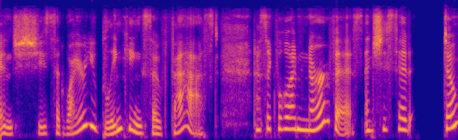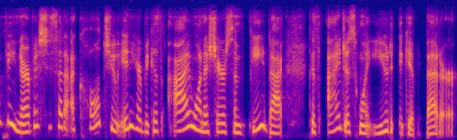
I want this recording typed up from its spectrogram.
and she said, Why are you blinking so fast? And I was like, Well, I'm nervous. And she said, don't be nervous. She said, I called you in here because I want to share some feedback because I just want you to get better.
